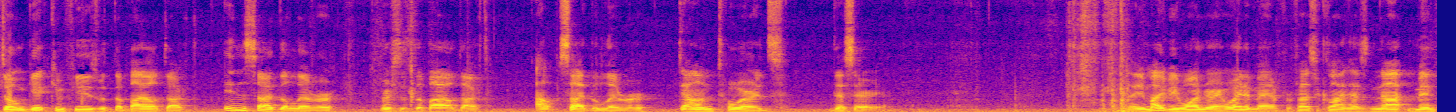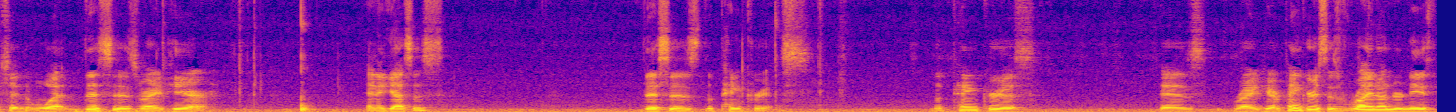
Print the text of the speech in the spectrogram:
Don't get confused with the bile duct inside the liver versus the bile duct outside the liver down towards this area. Now you might be wondering, wait a minute, Professor Klein has not mentioned what this is right here. Any guesses? This is the pancreas. The pancreas is right here. Pancreas is right underneath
